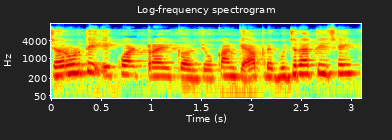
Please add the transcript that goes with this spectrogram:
જરૂરથી એકવાર ટ્રાય કરજો, કારણ કે આપણે ગુજરાતી છે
